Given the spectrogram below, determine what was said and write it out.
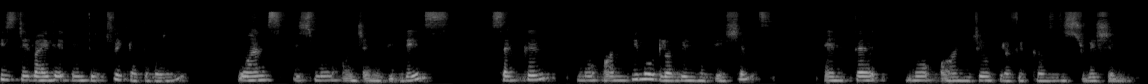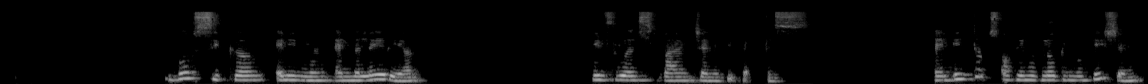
is divided into three categories one is more on genetic base. Second, more on hemoglobin mutations. And third, more on geographical distribution. Both sickle, anemia, and malaria influenced by genetic factors. And in terms of hemoglobin mutation,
